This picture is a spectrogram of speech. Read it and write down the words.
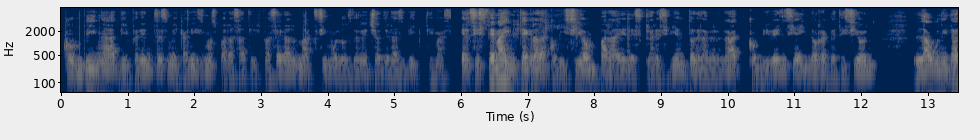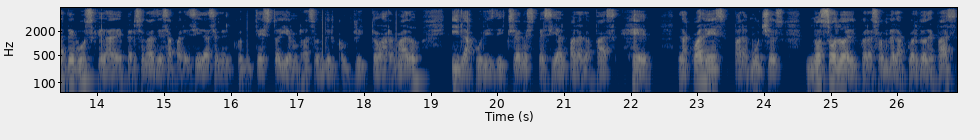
combina diferentes mecanismos para satisfacer al máximo los derechos de las víctimas. El sistema integra la Comisión para el Esclarecimiento de la Verdad, Convivencia y No Repetición, la unidad de búsqueda de personas desaparecidas en el contexto y en razón del conflicto armado y la Jurisdicción Especial para la Paz, JEP, la cual es, para muchos, no solo el corazón del acuerdo de paz,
